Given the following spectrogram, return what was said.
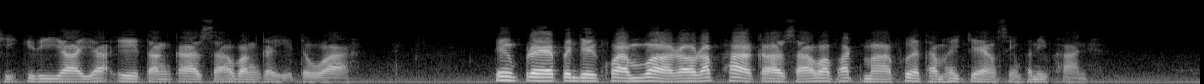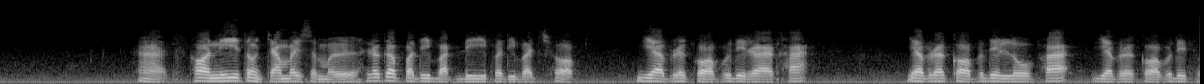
ชิกิริยายะเอตังกาสาวังกเหตวาซึ่งแปลเป็นใจความว่าเรารับผ้ากาสาวพัดมาเพื่อทำให้แจ้งสิ่งพนิพานข้อนี้ต้องจำไว้เสมอ แล้วก็ปฏิบัติดีปฏิบัติชอบ อย่าประกอบด้วยราคะ อย่าประกอบด้วยโลภะอย่าประกอบด้วยโท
